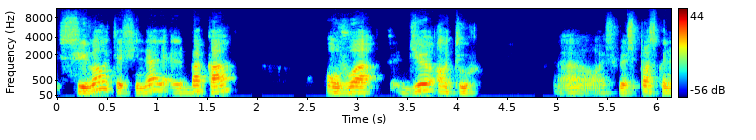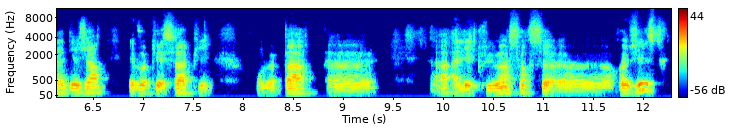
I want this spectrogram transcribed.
suivante et finale, le baka, on voit Dieu en tout. Hein, je pense qu'on a déjà évoqué ça, puis on ne veut pas euh, aller plus loin sur ce registre,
